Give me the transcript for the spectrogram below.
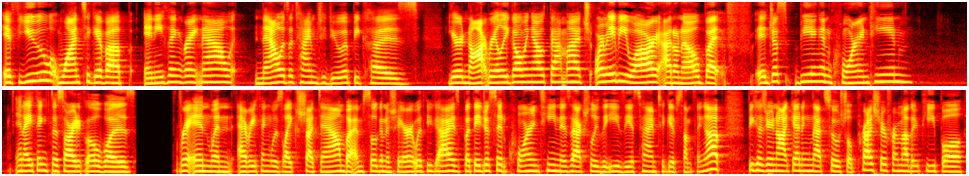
if you want to give up anything right now, now is the time to do it because you're not really going out that much. Or maybe you are, I don't know. But it just being in quarantine, and I think this article was written when everything was like shut down, but I'm still going to share it with you guys. But they just said quarantine is actually the easiest time to give something up because you're not getting that social pressure from other people.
